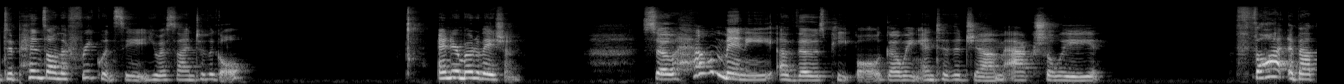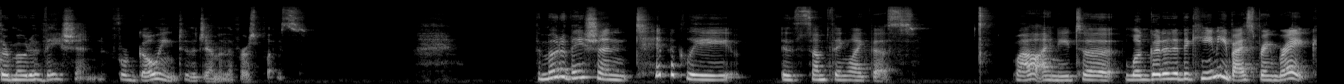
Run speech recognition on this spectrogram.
depends on the frequency you assign to the goal and your motivation. So, how many of those people going into the gym actually thought about their motivation for going to the gym in the first place? The motivation typically is something like this Well, I need to look good in a bikini by spring break.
